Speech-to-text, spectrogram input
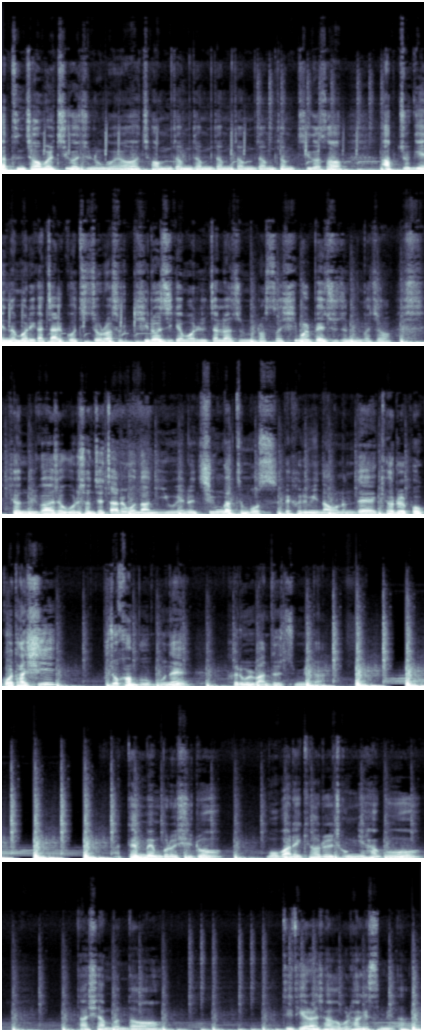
같은 점을 찍어주는 거예요. 점, 점, 점, 점, 점, 점, 점 찍어서 앞쪽에 있는 머리가 짧고 뒤쪽으로 길어지게 머리를 잘라줌으로써 힘을 빼주는 거죠. 결과적으로 전체 자르고 난 이후에는 지금 같은 모습의 흐름이 나오는데 결을 보고 다시 부족한 부분에 흐름을 만들어줍니다. 아, 댄맨 브러쉬로 모발의 결을 정리하고 다시 한 번 더 디테일한 작업을 하겠습니다.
